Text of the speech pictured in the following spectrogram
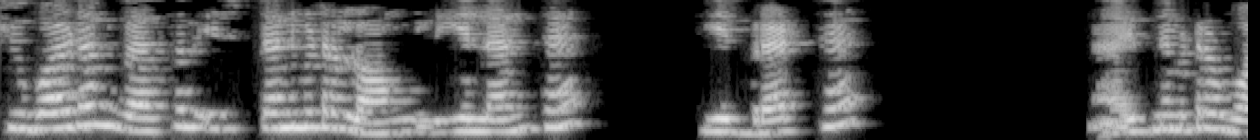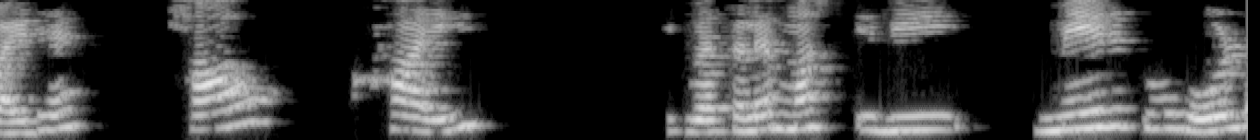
Cuboidal vessel is ten metre long ये लेंथ है, ये ब्रेथ है इतने मीटर वाइड है। हाउ हाई एक वेसल है? Must be made to hold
